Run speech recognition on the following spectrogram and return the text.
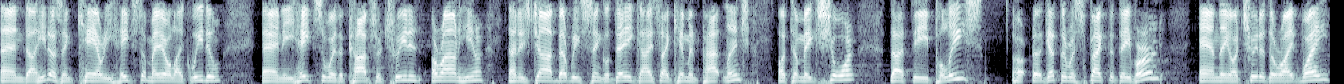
And uh, he doesn't care. He hates the mayor like we do. And he hates the way the cops are treated around here. And his job every single day, guys like him and Pat Lynch, are to make sure that the police uh, get the respect that they've earned and they are treated the right way.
